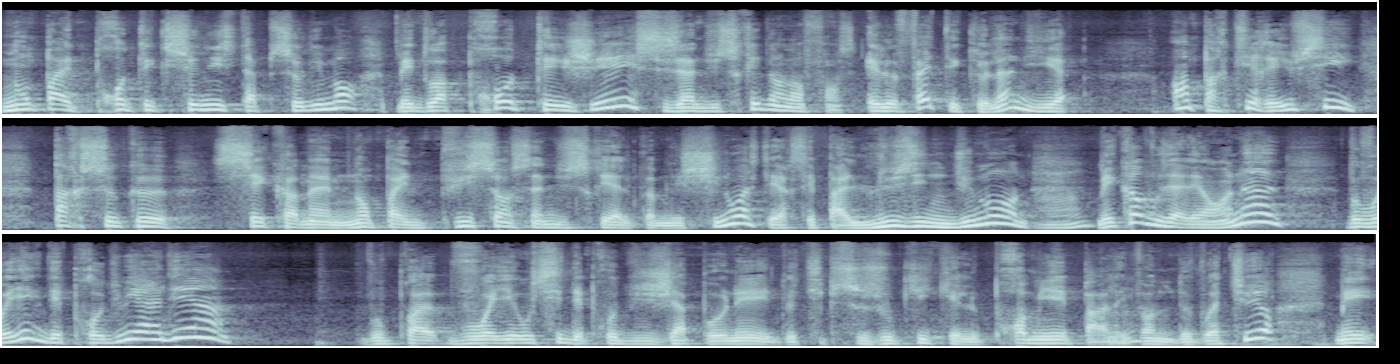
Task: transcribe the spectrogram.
non pas être protectionniste absolument, mais doit protéger ses industries dans l'enfance. Et le fait est que l'Inde y a en partie réussi parce que c'est quand même non pas une puissance industrielle comme les Chinois, c'est-à-dire c'est pas l'usine du monde, mais quand vous allez en Inde, vous voyez que des produits indiens vous, vous, voyez aussi des produits japonais de type Suzuki qui est le premier par les mmh. ventes de voitures, mais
